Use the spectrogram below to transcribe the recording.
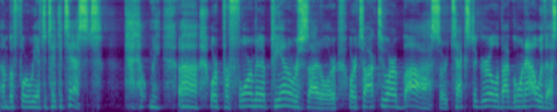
um, before we have to take a test. God help me. Uh, or perform in a piano recital, or, or talk to our boss, or text a girl about going out with us.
